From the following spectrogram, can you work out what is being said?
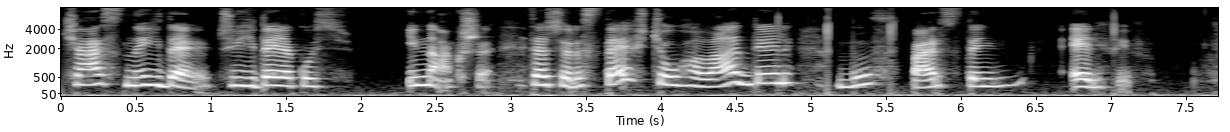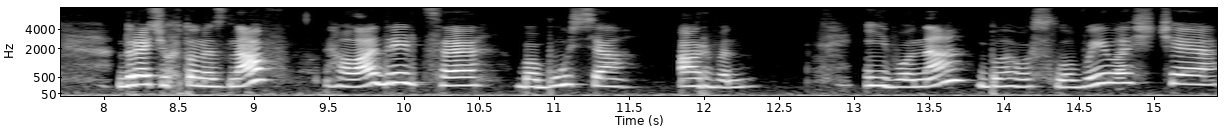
час не йде, чи йде якось інакше. Це через те, що у Галадріель був перстень ельфів. До речі, хто не знав, Галадріль це бабуся Арвен. І вона благословила ще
